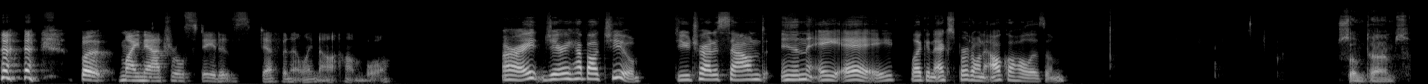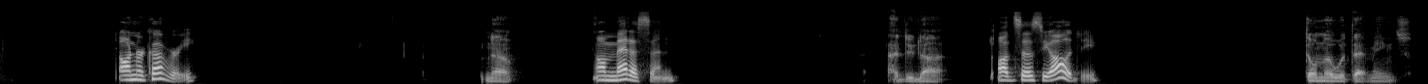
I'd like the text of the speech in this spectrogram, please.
but my natural state is definitely not humble. All right, Jerry, how about you? Do you try to sound NAA like an expert on alcoholism, Sometimes. on recovery, No, on medicine, I do not. on sociology, Don't know what that means.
